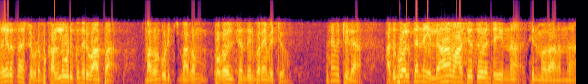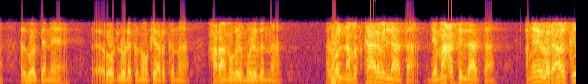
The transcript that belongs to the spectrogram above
ഗൈറത്ത് നഷ്ടപ്പെടും. അപ്പൊ കള്ളു കുടിക്കുന്ന ഒരു വാപ്പ മകൻ കുടിച്ച് മകൻ പുകവലിച്ച എന്തെങ്കിലും പറയാൻ പറ്റുമോ? പറയാൻ പറ്റില്ല അതുപോലെ തന്നെ എല്ലാ മാസിയത്തുകളും ചെയ്യുന്ന സിനിമ കാണുന്ന അതുപോലെ തന്നെ റോഡിലൂടെ ഒക്കെ നോക്കി നടക്കുന്ന ഹറാമുകൾ മുഴുകുന്ന അതുപോലെ നമസ്കാരമില്ലാത്ത ജമാഅത്തില്ലാത്ത അങ്ങനെയുള്ള ഒരാൾക്ക്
